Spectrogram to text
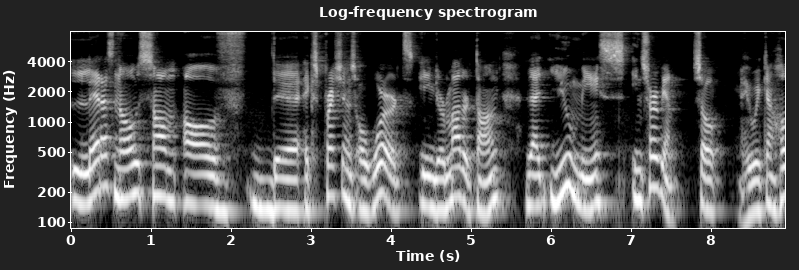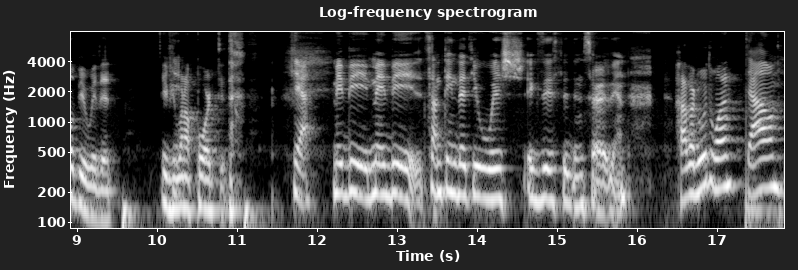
let us know some of the expressions or words in your mother tongue that you miss in Serbian. So maybe we can help you with it if you yeah. want to port it. yeah, maybe maybe something that you wish existed in Serbian. Have a good one. Ciao.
